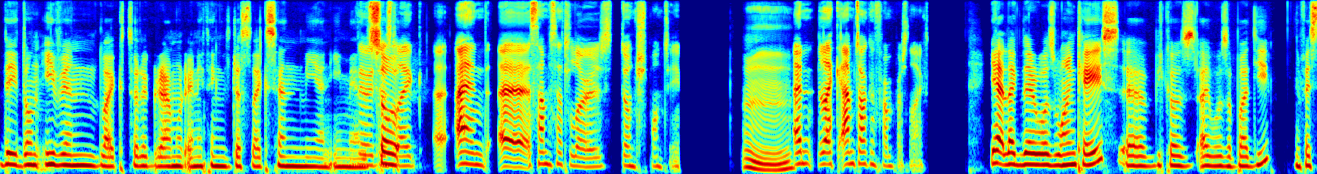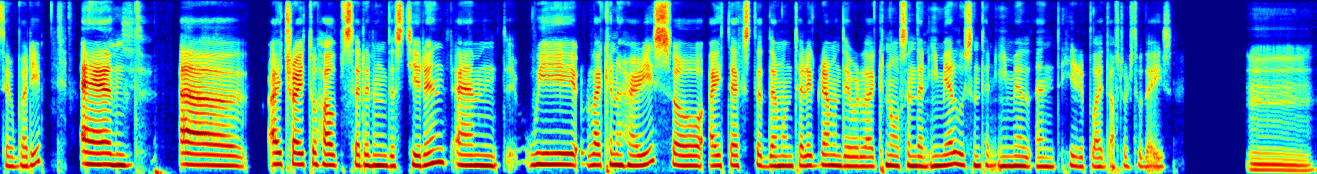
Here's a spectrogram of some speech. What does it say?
They don't even like Telegram or anything, just like send me an email. They're so, just like, uh, and uh, some settlers don't respond to email. Mm. And like, I'm talking from personal experience. yeah, like there was one case uh, because I was a buddy, investor buddy, and uh, I tried to help settling the student, and we like in a hurry. So I texted them on Telegram, and they were like, "No, send an email." We sent an email, and he replied after two days. Mm.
